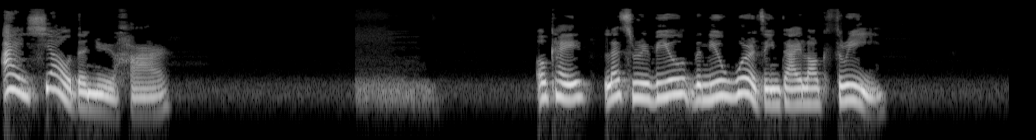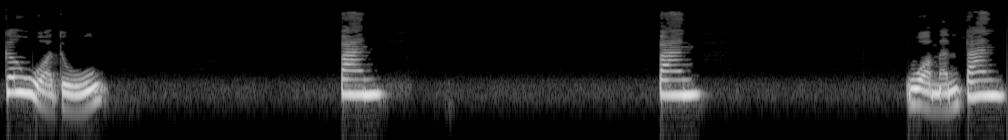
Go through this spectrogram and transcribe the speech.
爱笑的女孩。Okay, let's review the new words in Dialogue 3. 跟我读，班， 班，我们班，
